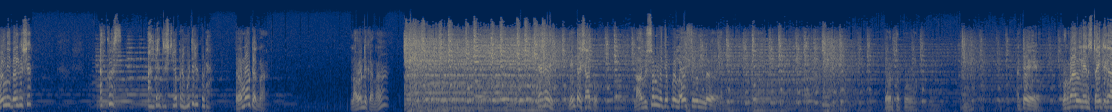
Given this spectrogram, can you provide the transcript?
only well wisher of course అందరి దృష్టిలో ప్రమోటర్ కూడా. ప్రమోటర్నా? లవర్ని కానా? ఏంటా షాకు? నా విషయంలో నీకు ఎప్పుడు లవ్ ఫీల్ ఎవరు తప్పు? అంటే ఒకవేళ నేను స్ట్రైట్గా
